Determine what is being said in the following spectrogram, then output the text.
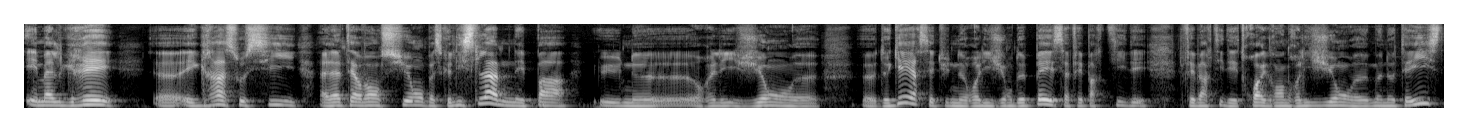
et malgré euh, et grâce aussi à l'intervention, parce que l'islam n'est pas une euh, religion euh, de guerre, c'est une religion de paix, ça fait partie des, fait partie des trois grandes religions monothéistes.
